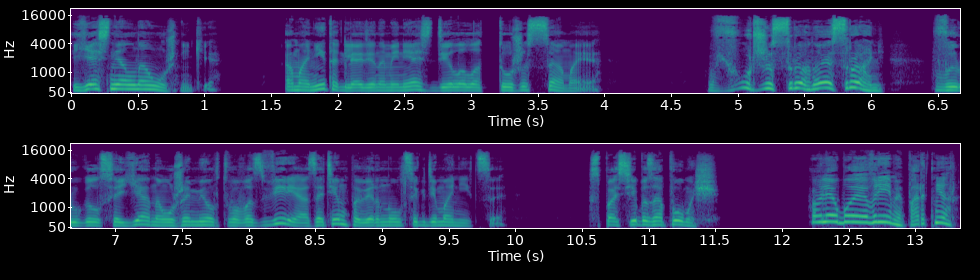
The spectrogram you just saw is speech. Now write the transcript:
Я снял наушники. Аманита, глядя на меня, сделала то же самое. «Вот же сраная срань!» — выругался я на уже мертвого зверя, а затем повернулся к демонице. «Спасибо за помощь». «В любое время, партнер»,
